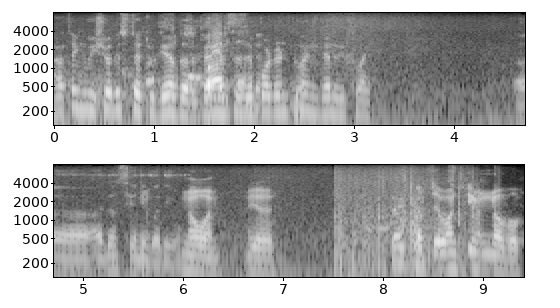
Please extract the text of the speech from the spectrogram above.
I now. think we should stay together. When Five it is standard. important to Yeah. flank, then we flank. Uh, I don't see anybody. No one. Yeah. Take But them uh, one first. team in Novo.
